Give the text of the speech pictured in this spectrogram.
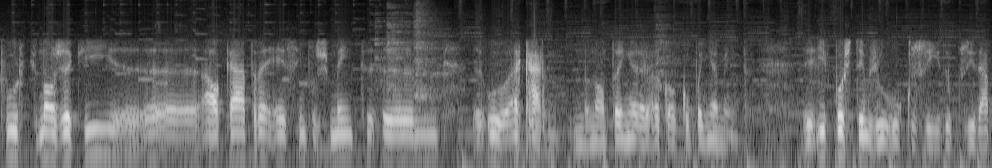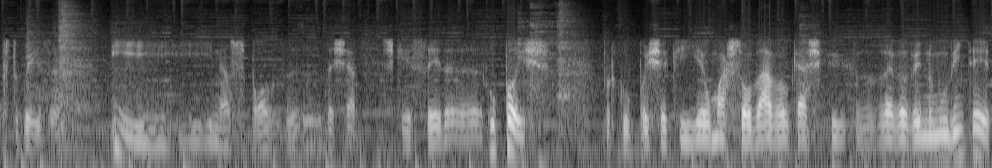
porque nós aqui, a alcatra é simplesmente a carne, não tem acompanhamento. E depois temos o, o cozido, o cozido à portuguesa. E, e, não se pode deixar de esquecer uh, o peixe, porque o peixe aqui é o mais saudável que acho que deve haver no mundo inteiro.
